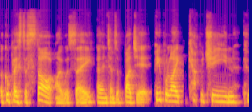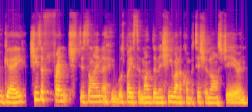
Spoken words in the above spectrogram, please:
a good place to start, I would say, uh, in terms of budget. People like Capucine Huguet. She's a French designer who was based in London and she ran a competition last year. And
